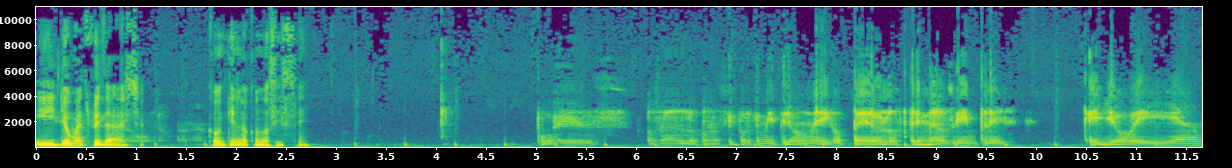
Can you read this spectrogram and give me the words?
¿Y Geometry Dash? ¿Con quién lo conociste? Pues, o sea, lo conocí porque mi primo me dijo, pero los primeros gameplays que yo veía,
